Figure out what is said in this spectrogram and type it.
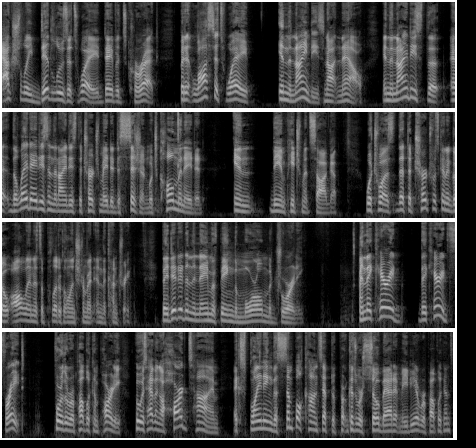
actually did lose its way. David's correct, but it lost its way in the 90s, not now. In the 90s, the uh, the late 80s and the 90s, the church made a decision which culminated in the impeachment saga, which was that the church was going to go all in as a political instrument in the country. They did it in the name of being the moral majority, and they carried they carried freight for the Republican Party, who was having a hard time explaining the simple concept of because we're so bad at media, Republicans,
